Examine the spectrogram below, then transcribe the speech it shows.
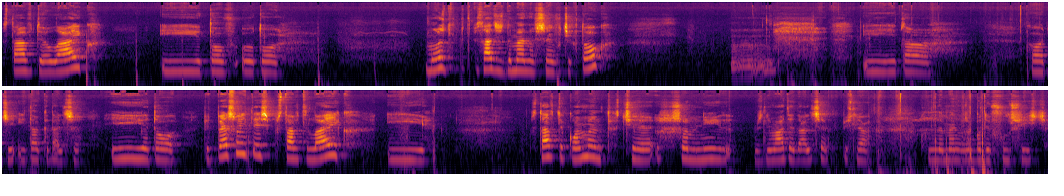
ставте лайк. І то, то можете підписатись до мене ще в TikTok. І та коротше, і так і далі. І то підписуйтесь, поставте лайк і ставте комент, чи що мені знімати далі після коли в мене вже буде full 6.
